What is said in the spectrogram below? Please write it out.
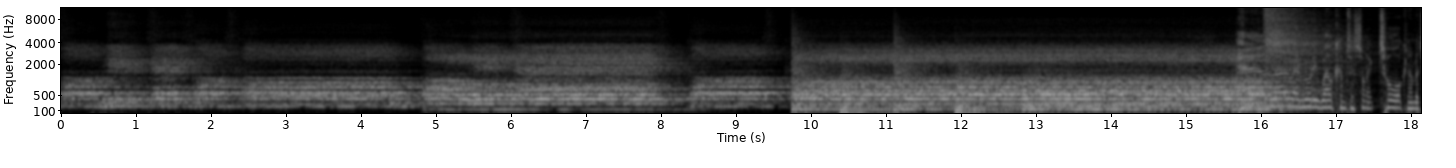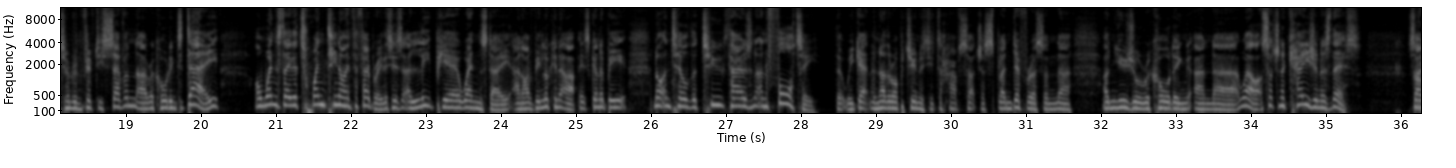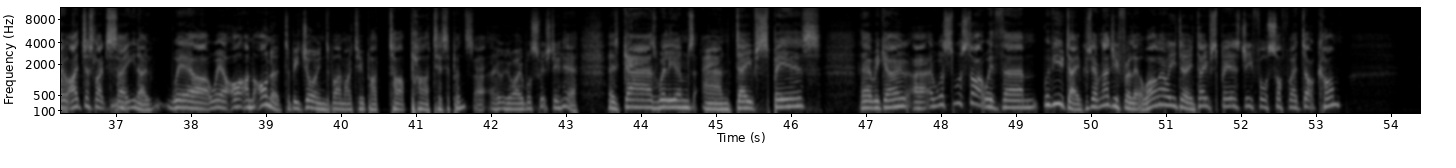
Hello, everybody. Welcome to Sonic Talk number 257, uh, recording today on Wednesday, the 29th of February. This is a leap year Wednesday, and I've been looking it up. It's going to be not until the 2040 that we get another opportunity to have such a splendiferous and uh, unusual recording and, uh, well, such an occasion as this. So I'd just like to say, you know, we are we are. I'm honoured to be joined by my two part- participants, uh, who I will switch to here. There's Gaz Williams and Dave Spiers. There we go. Uh, we'll we'll start with um, with you, Dave, because we haven't had you for a little while. How are you doing, Dave Spiers, G4Software.com,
